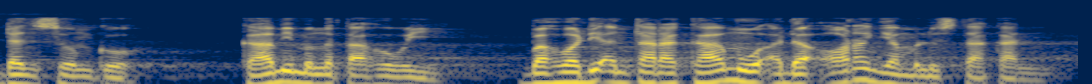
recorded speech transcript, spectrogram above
Dan sungguh, kami mengetahui bahwa di antara kamu ada orang yang melustakan.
